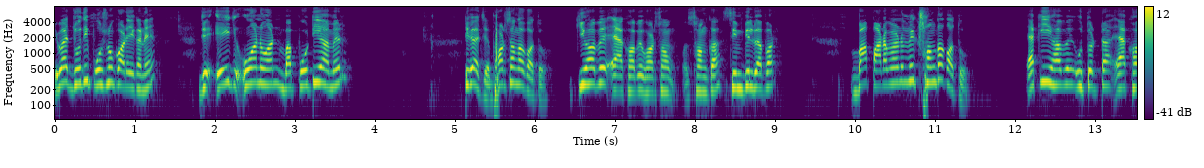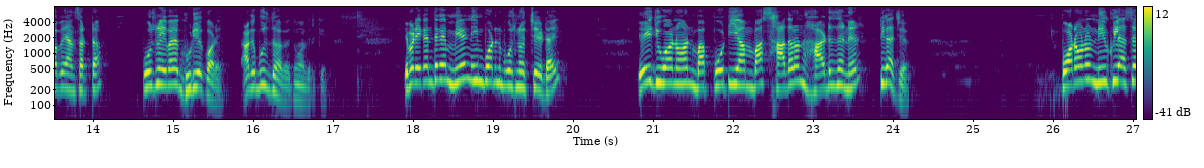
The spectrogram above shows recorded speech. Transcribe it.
এবার যদি প্রশ্ন করে এখানে যে এইচ ওয়ান ওয়ান বা পোটিয়ামের, ঠিক আছে ভর সংখ্যা কত? কী হবে? এক হবে ভর সংখ্যা সিম্পল ব্যাপার। বা পারমাণবিক সংখ্যা কত? একই হবে উত্তরটা, এক হবে অ্যান্সারটা। প্রশ্ন এইভাবে ঘুরিয়ে করে, আগে বুঝতে হবে তোমাদেরকে। এবার এখান থেকে মেন ইম্পর্টেন্ট প্রশ্ন হচ্ছে এটাই এইচ ওয়ান ওয়ান বা পোটিয়াম বা সাধারণ হাইড্রোজেনের, ঠিক আছে? পরমাণু নিউক্লিয়াসে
